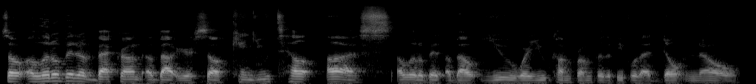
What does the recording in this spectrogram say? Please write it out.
So, a little bit of background about yourself. Can you tell us a little bit about you, where you come from, for the people that don't know?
